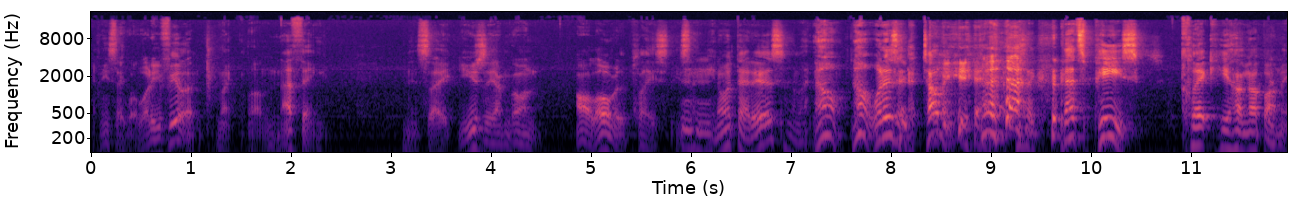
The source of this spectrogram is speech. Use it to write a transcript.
And he's like, "Well, what are you feeling?" I'm like, "Well, nothing." And it's like, usually I'm going all over the place. He's like, mm-hmm. "You know what that is?" I'm like, "No, no, what is it? Tell me." He's like, "That's peace." Click. He hung up on me.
